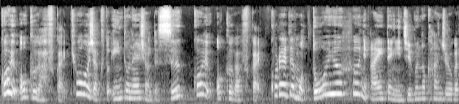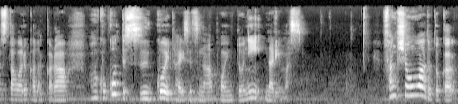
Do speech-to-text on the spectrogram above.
ごい奥が深い。強弱とイントネーションってすっごい奥が深い。これでもどういうふうに相手に自分の感情が伝わるかだから、ここってすっごい大切なポイントになります。ファンクションワードとか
